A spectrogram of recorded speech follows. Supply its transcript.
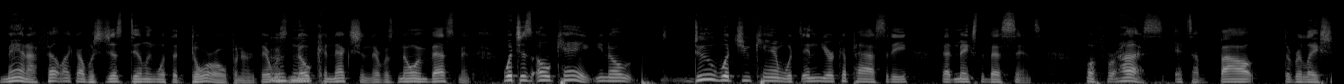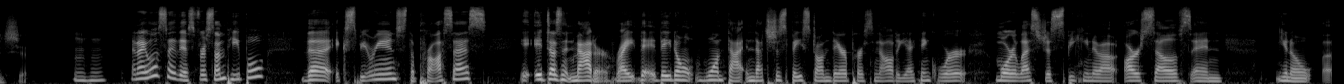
man, I felt like I was just dealing with a door opener. There was no connection, there was no investment, which is okay. You know, do what you can within your capacity that makes the best sense. But for us, it's about the relationship. hmm And I will say this for some people, the experience, the process, it, it doesn't matter, right? They, they don't want that. And that's just based on their personality. I think we're more or less just speaking about ourselves and, you know, uh,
